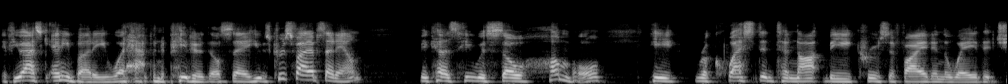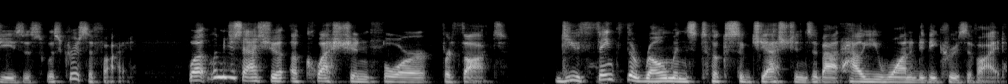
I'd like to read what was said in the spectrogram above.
If you ask anybody what happened to Peter, they'll say he was crucified upside down because he was so humble he requested to not be crucified in the way that Jesus was crucified. Well, let me just ask you a question for, for thought. Do you think the Romans took suggestions about how you wanted to be crucified?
